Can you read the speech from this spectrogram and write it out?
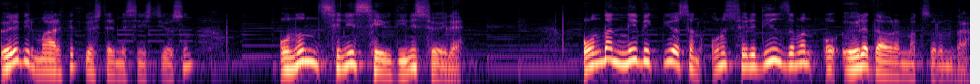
Öyle bir marifet göstermesini istiyorsun. Onun seni sevdiğini söyle. Ondan ne bekliyorsan onu söylediğin zaman o öyle davranmak zorunda.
